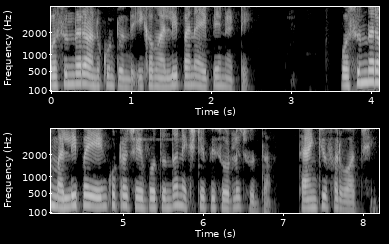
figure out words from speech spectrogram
వసుంధర అనుకుంటుంది ఇక మళ్ళీ పని అయిపోయినట్టే. వసుంధర మళ్ళీపై ఏం కుట్ర చేయబోతుందో నెక్స్ట్ ఎపిసోడ్లో చూద్దాం. Thank you for watching.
